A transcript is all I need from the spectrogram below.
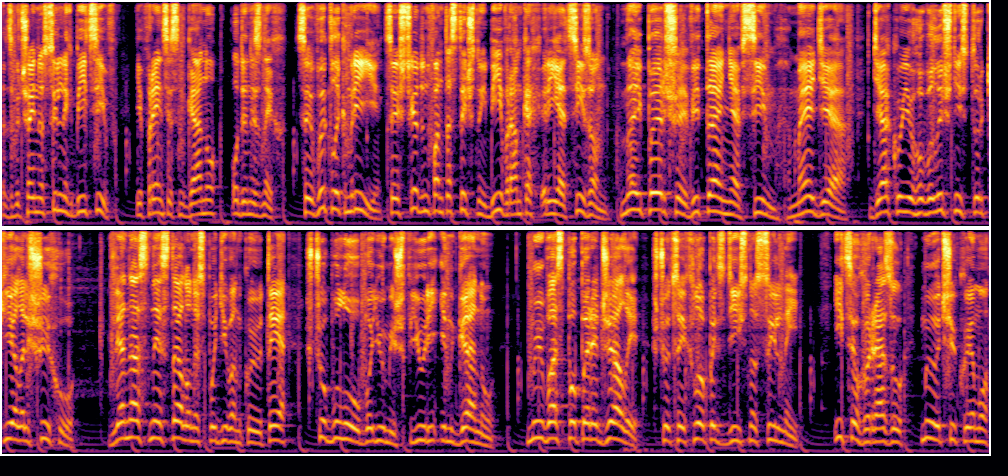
надзвичайно сильних бійців. І Френсіс Нгану один із них. Це виклик мрії. Це ще один фантастичний бій в рамках Ріад Сізон. Найперше вітання всім медіа. Дякую його величність Туркія Лальшиху. Для нас не стало несподіванкою те, що було у бою між Ф'юрі і Нгану. Ми вас попереджали, що цей хлопець дійсно сильний. І цього разу ми очікуємо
